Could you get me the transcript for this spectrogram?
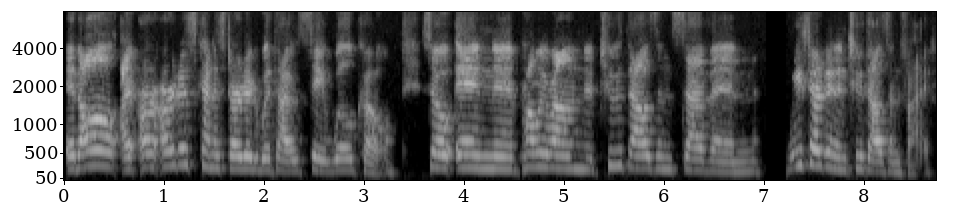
it all I, our artists kind of started with i would say wilco. So in uh, probably around 2007 we started in 2005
